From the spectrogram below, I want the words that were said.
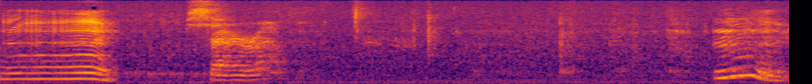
Mmm. Sarap. Mmm.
